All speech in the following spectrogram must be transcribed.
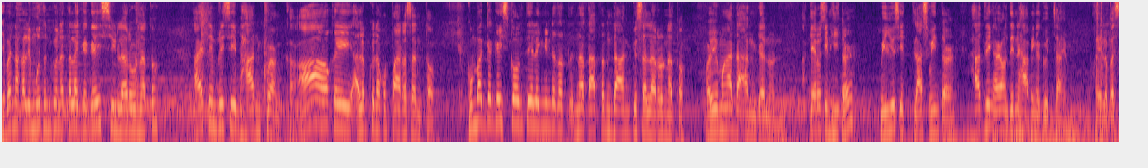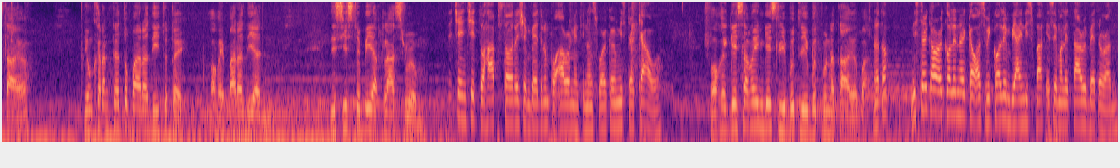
Di ba nakalimutan ko na talaga guys yung laro na to? Item receive hand crank. Ah, okay. Alam ko na kung para saan to. Kumbaga guys, konti lang yung natat- natatandaan ko sa laro na to. Or yung mga daan ganun. A kerosene heater. We used it last winter. Huddling around and having a good time. Okay, labas tayo. Yung crank na to para dito to eh. Okay, para diyan. This used to be a classroom. We change it to half storage and bedroom for our maintenance worker, Mr. Cow. Okay guys, sa ngayon guys, libot-libot muna tayo pa. Ano to? Mr. Cow or Colonel Cow as we call him behind his back is a military veteran.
